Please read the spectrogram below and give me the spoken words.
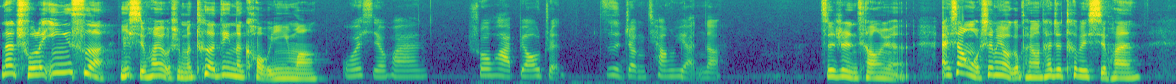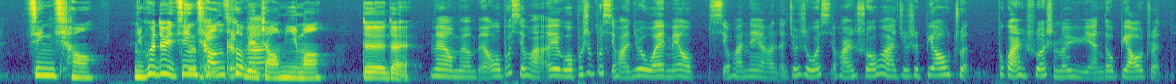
那除了音色，你喜欢有什么特定的口音吗？我喜欢说话标准、字正腔圆的。字正腔圆，哎，像我身边有个朋友，他就特别喜欢京腔。你会对京腔特别着迷吗？对对对，没有没有没有，我不喜欢。哎，我不是不喜欢，就是我也没有喜欢那样的，就是我喜欢说话就是标准，不管说什么语言都标准的。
